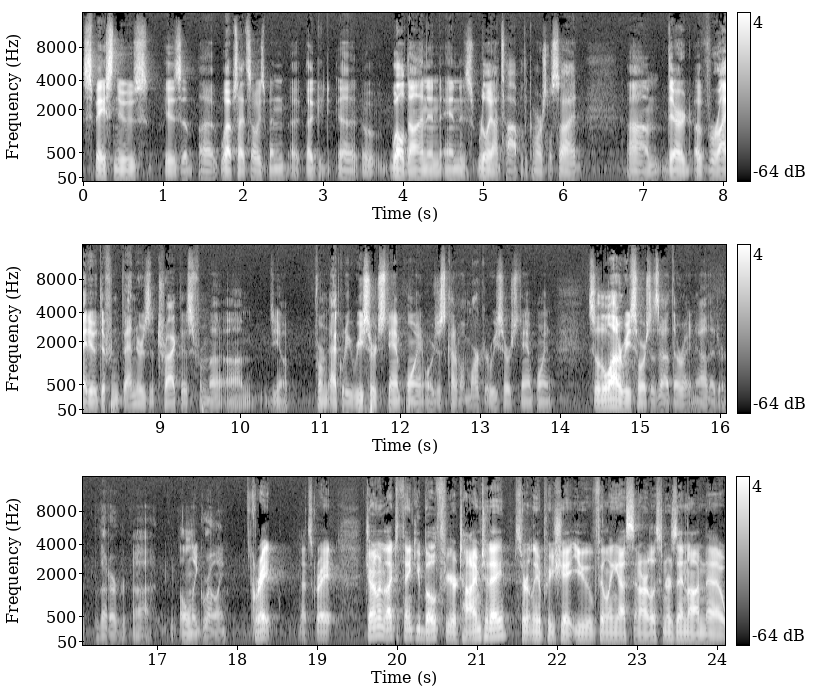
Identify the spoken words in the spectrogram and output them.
space News is a, a website that's always been a, a, uh, well done and, and is really on top of the commercial side. Um, there are a variety of different vendors that track this from a, um, you know, from an equity research standpoint or just kind of a market research standpoint. So there's a lot of resources out there right now that are that are uh, only growing. Great. That's great. Gentlemen, I'd like to thank you both for your time today. Certainly appreciate you filling us and our listeners in on uh,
